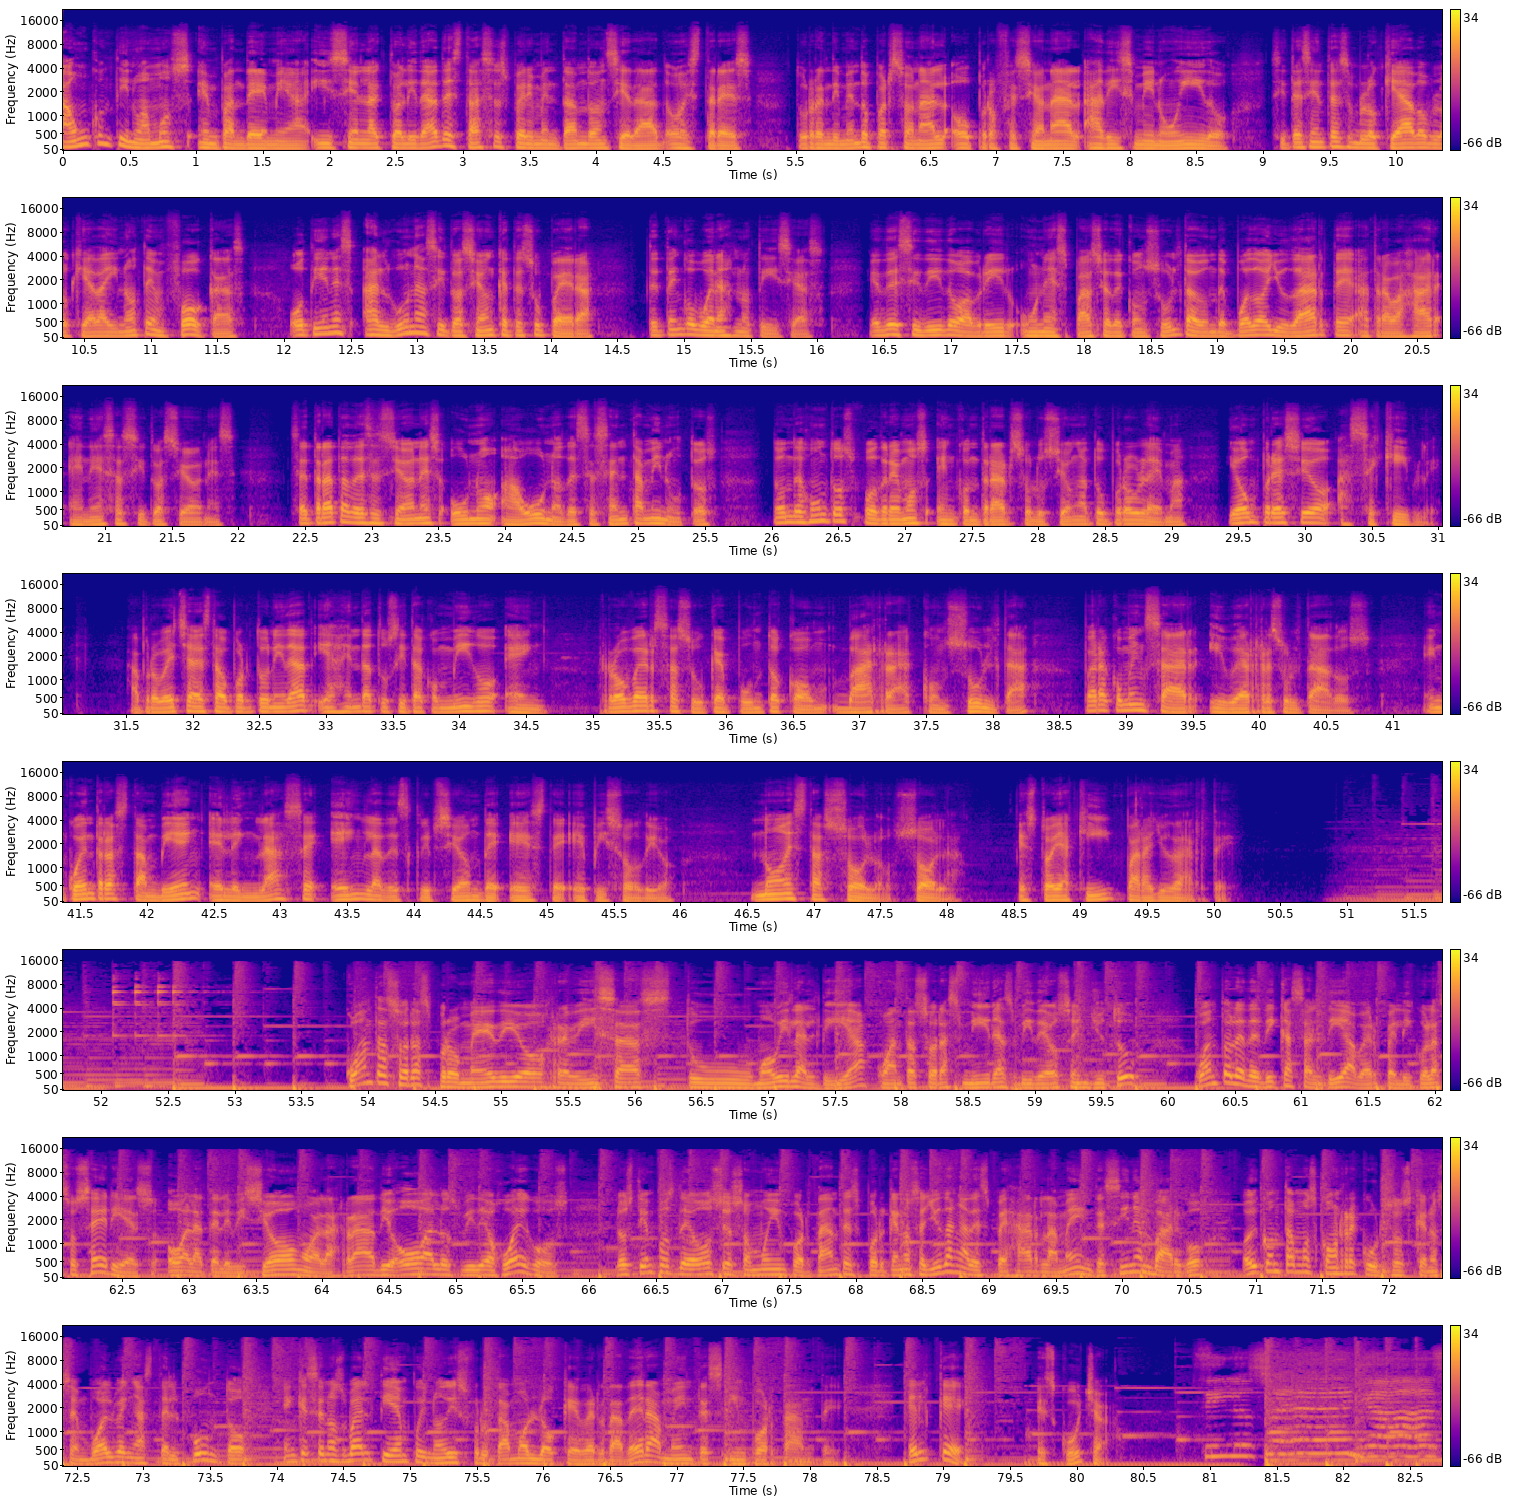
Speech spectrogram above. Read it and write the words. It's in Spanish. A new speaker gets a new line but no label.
Aún continuamos en pandemia y si en la actualidad estás experimentando ansiedad o estrés, tu rendimiento personal o profesional ha disminuido, si te sientes bloqueado, bloqueada y no te enfocas, o tienes alguna situación que te supera, te tengo buenas noticias. He decidido abrir un espacio de consulta donde puedo ayudarte a trabajar en esas situaciones. Se trata de sesiones uno a uno de 60 minutos donde juntos podremos encontrar solución a tu problema y a un precio asequible. Aprovecha esta oportunidad y agenda tu cita conmigo en robertsazuke.com barra consulta para comenzar y ver resultados. Encuentras también el enlace en la descripción de este episodio. No estás solo, sola. Estoy aquí para ayudarte. ¿Cuántas horas promedio revisas tu móvil al día? ¿Cuántas horas miras videos en YouTube? ¿Cuánto le dedicas al día a ver películas o series? ¿O a la televisión? ¿O a la radio? ¿O a los videojuegos? Los tiempos de ocio son muy importantes porque nos ayudan a despejar la mente. Sin embargo, hoy contamos con recursos que nos envuelven hasta el punto en que se nos va el tiempo y no disfrutamos lo que verdaderamente es importante. ¿El qué? Escucha.
Si lo sueñas,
